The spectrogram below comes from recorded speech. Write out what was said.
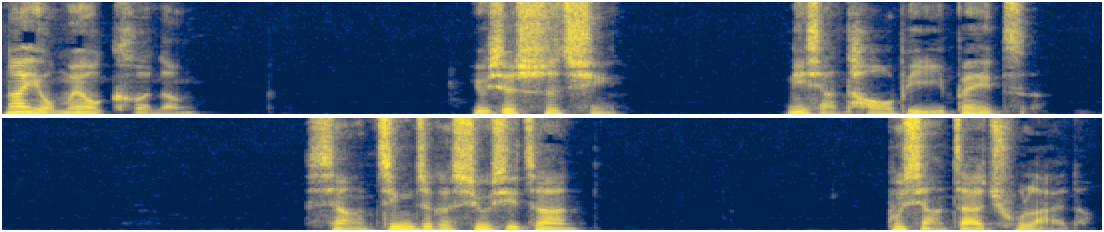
那有没有可能，有些事情你想逃避一辈子，想进这个休息站，不想再出来了？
